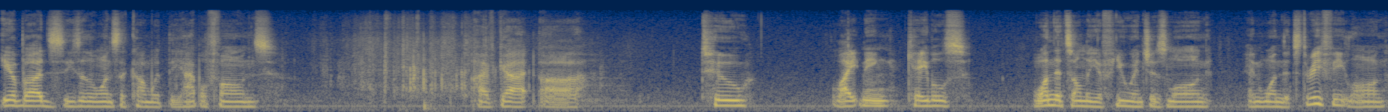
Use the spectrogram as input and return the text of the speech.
earbuds. These are the ones that come with the Apple phones. I've got uh, two lightning cables, one that's only a few inches long and one that's three feet long.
